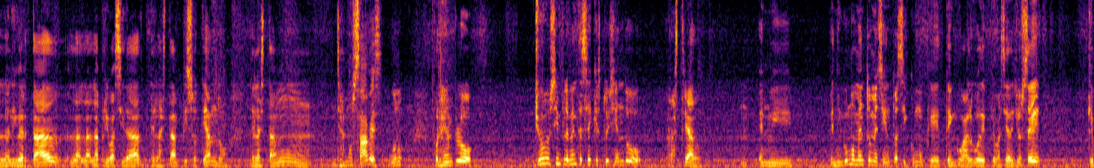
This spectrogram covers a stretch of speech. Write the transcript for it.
la libertad, la, la, la, privacidad te la están pisoteando, te la están, ya no sabes. Uno, por ejemplo, yo simplemente sé que estoy siendo rastreado. En, mi, en ningún momento me siento así como que tengo algo de privacidad. Yo sé que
